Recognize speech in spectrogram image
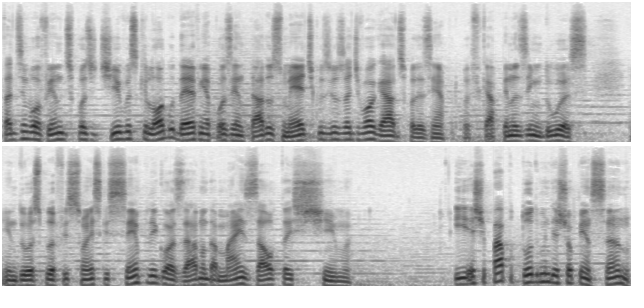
tá desenvolvendo dispositivos que logo devem aposentar os médicos e os advogados, por exemplo, para ficar apenas em duas, em duas profissões que sempre gozaram da mais alta estima. E este papo todo me deixou pensando,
